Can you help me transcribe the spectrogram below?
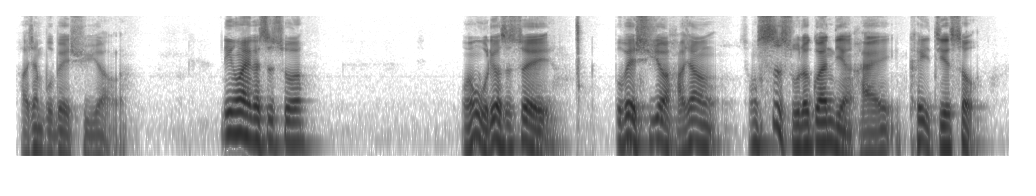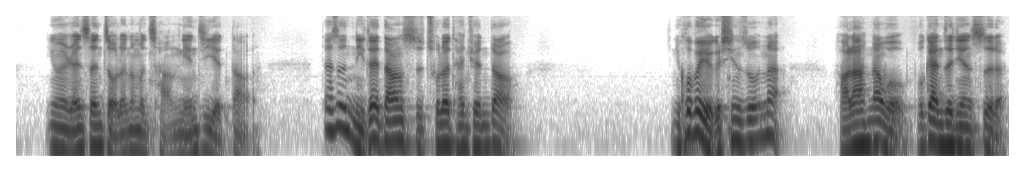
好像不被需要了。另外一个是说，我们五六十岁不被需要，好像从世俗的观点还可以接受，因为人生走了那么长，年纪也到了。但是你在当时除了跆拳道，你会不会有个心说，那好了，那我不干这件事了，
